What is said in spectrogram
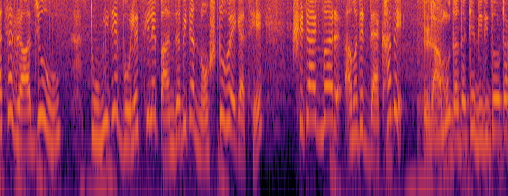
আচ্ছা রাজু তুমি যে বলেছিলে পাঞ্জাবিটা নষ্ট হয়ে গেছে সেটা একবার আমাদের দেখাবে? রামু দাদাকে দিদি তো ওটা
